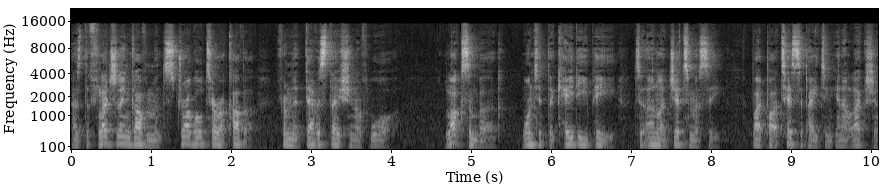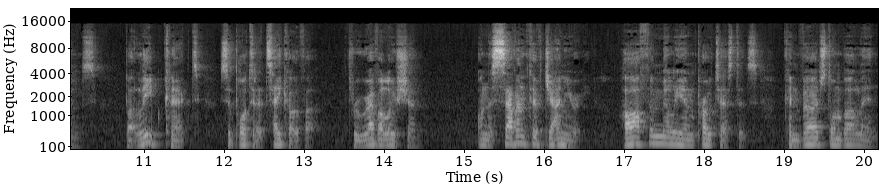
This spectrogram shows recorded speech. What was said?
as the fledgling government struggled to recover from the devastation of war. Luxemburg wanted the KDP to earn legitimacy by participating in elections, but Liebknecht supported a takeover through revolution. On the 7th of January, half a million protesters converged on Berlin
